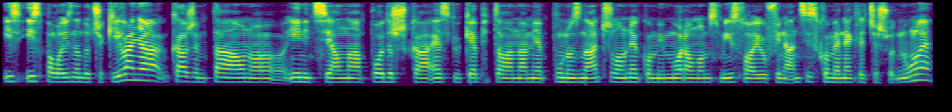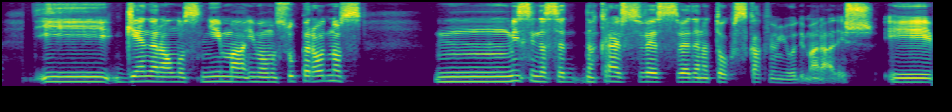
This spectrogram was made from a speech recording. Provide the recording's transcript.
ispalo iznad očekivanja. Kažem, ta ono inicijalna podrška SQ Capitala nam je puno značila u nekom i moralnom smislu, a i u financijskom jer ne krećeš od nule. I generalno s njima imamo super odnos. Mm, mislim da se na kraju sve svede na to s kakvim ljudima radiš. I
